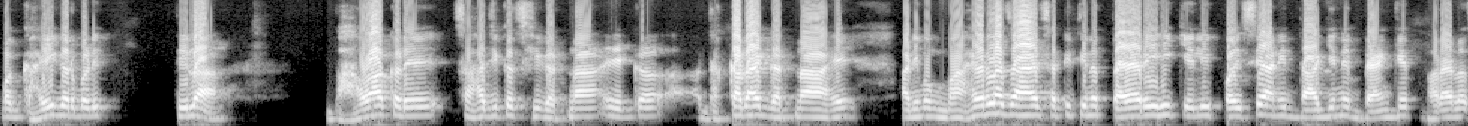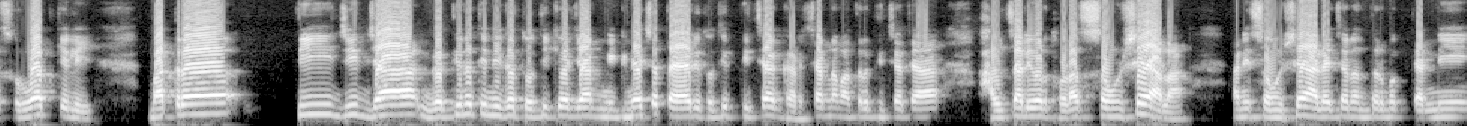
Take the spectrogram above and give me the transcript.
मग घाई गडबडीत तिला भावाकडे साहजिकच ही घटना एक धक्कादायक घटना आहे. आणि मग माहेरला जायसाठी तिनं तयारीही केली पैसे आणि दागिने बँकेत भरायला सुरुवात केली. मात्र ती जी ज्या गतीनं ती निघत होती किंवा ज्या निघण्याच्या तयारीत होती तिच्या घरच्यांना मात्र तिच्या त्या हालचालीवर थोडा संशय आला. आणि संशय आल्याच्यानंतर मग त्यांनी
